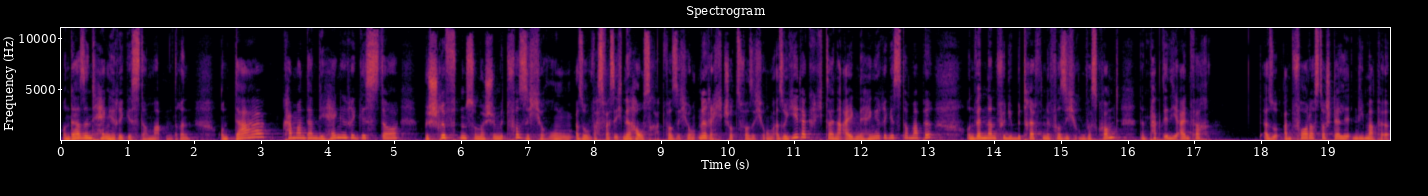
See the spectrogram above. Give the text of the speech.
und da sind Hängeregistermappen drin. Und da kann man dann die Hängeregister beschriften, zum Beispiel mit Versicherungen, also was weiß ich, eine Hausratversicherung, eine Rechtsschutzversicherung. Also jeder kriegt seine eigene Hängeregistermappe und wenn dann für die betreffende Versicherung was kommt, dann packt ihr die einfach, also an vorderster Stelle in die Mappe.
